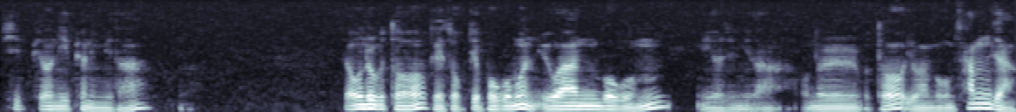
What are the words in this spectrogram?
시편 2편입니다. 자, 오늘부터 계속 제 복음은 요한복음 이어집니다. 오늘부터 요한복음 3장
